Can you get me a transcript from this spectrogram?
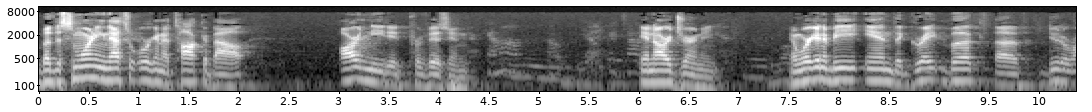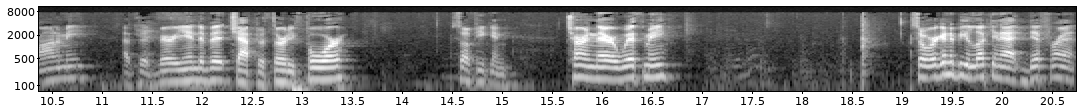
But this morning, that's what we're going to talk about our needed provision in our journey. And we're going to be in the great book of Deuteronomy at the very end of it, chapter 34. So if you can turn there with me. So we're going to be looking at different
